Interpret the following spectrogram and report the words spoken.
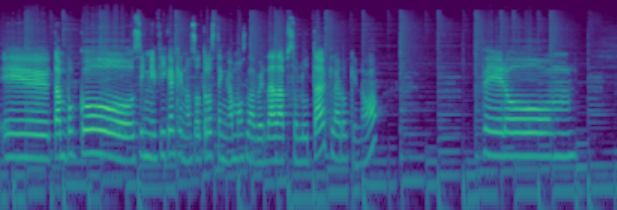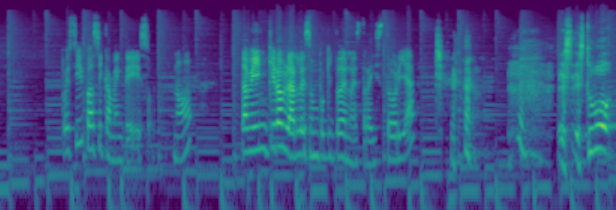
Eh, tampoco significa que nosotros tengamos la verdad absoluta, claro que no. Pero pues sí, básicamente eso, ¿no? También quiero hablarles un poquito de nuestra historia. Estuvo,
